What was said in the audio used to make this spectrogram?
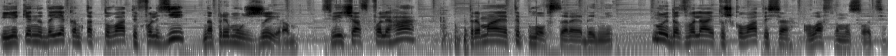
і яке не дає контактувати фользі напряму з жиром. Свій час фольга тримає тепло всередині, ну і дозволяє тушкуватися власному соці.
